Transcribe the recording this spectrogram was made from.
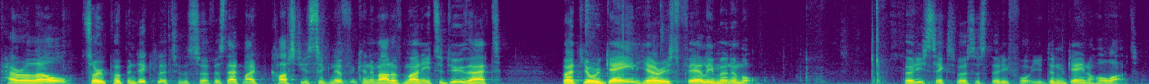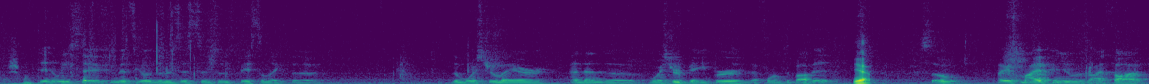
parallel, sorry, perpendicular to the surface. That might cost you a significant amount of money to do that, but your gain here is fairly minimal. 36 versus 34. You didn't gain a whole lot. Didn't we say a few minutes ago the resistance was based on like the the moisture layer and then the moisture vapor that forms above it? Yeah. So I guess my opinion was I thought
